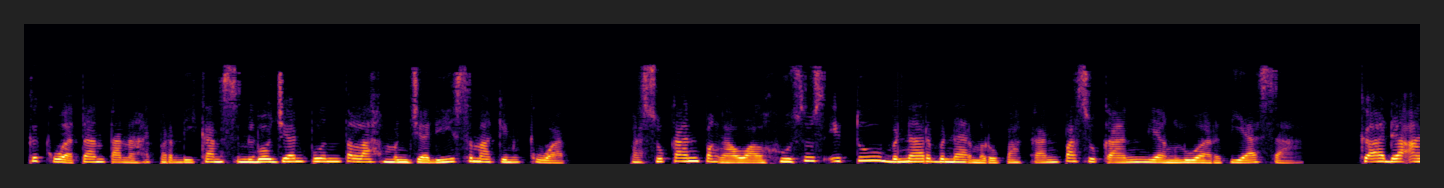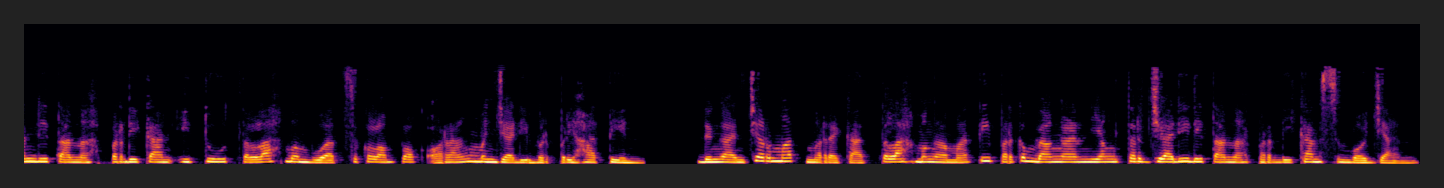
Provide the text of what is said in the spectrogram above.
kekuatan tanah perdikan Sembojan pun telah menjadi semakin kuat. Pasukan pengawal khusus itu benar-benar merupakan pasukan yang luar biasa. Keadaan di tanah perdikan itu telah membuat sekelompok orang menjadi berprihatin. Dengan cermat mereka telah mengamati perkembangan yang terjadi di tanah perdikan Sembojan.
